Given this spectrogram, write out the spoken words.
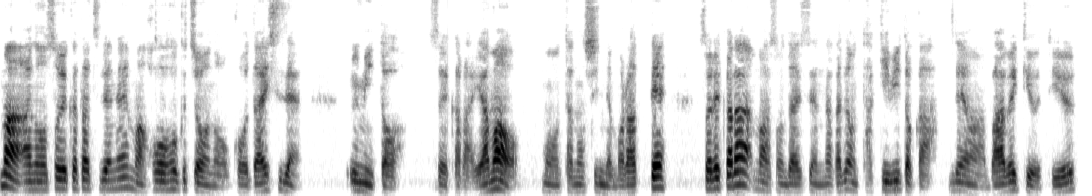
まあ、あの、そういう形でね、まあ、東北町のこう大自然、海と、それから山をもう楽しんでもらって、それから、まあ、その大自然の中での焚き火とか、で、まあ、バーベキューっていう、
